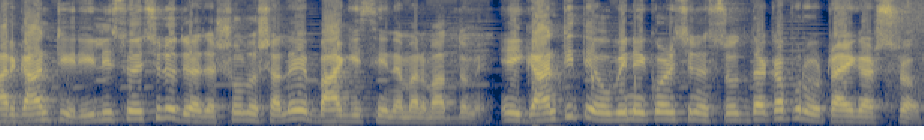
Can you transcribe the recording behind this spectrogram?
আর গানটি রিলিজ হয়েছিল দুই হাজার ষোলো সালে বাগি সিনেমার মাধ্যমে। এই গানটিতে অভিনয় করেছিলেন শ্রদ্ধা কাপুর ও টাইগার শ্রফ।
